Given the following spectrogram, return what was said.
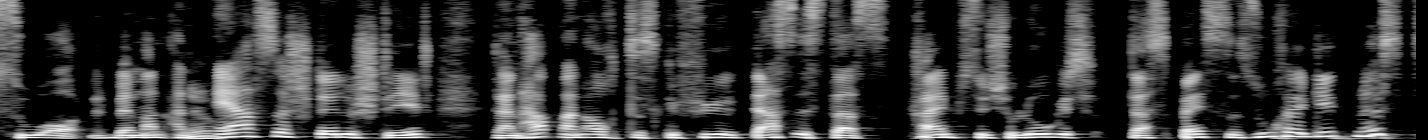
zuordnet. Wenn man an Ja. erster Stelle steht, dann hat man auch das Gefühl, das ist das rein psychologisch das beste Suchergebnis.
